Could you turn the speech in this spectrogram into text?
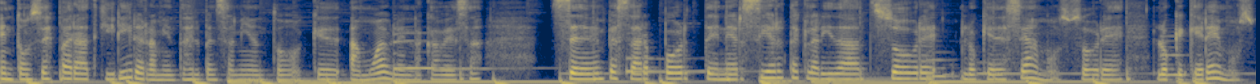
Entonces, para adquirir herramientas del pensamiento que amueblen la cabeza, se debe empezar por tener cierta claridad sobre lo que deseamos, sobre lo que queremos,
